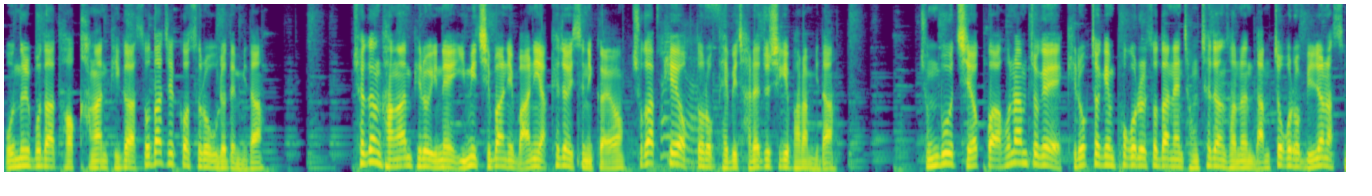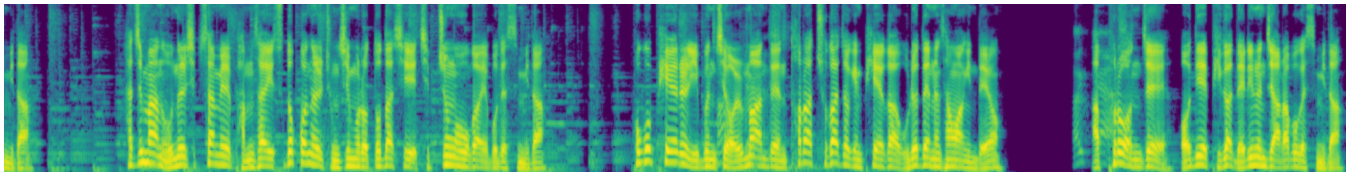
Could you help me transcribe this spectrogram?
오늘보다 더 강한 비가 쏟아질 것으로 우려됩니다. 최근 강한 비로 인해 이미 집안이 많이 약해져 있으니까요. 추가 피해 없도록 대비 잘해주시기 바랍니다. 중부 지역과 호남 쪽에 기록적인 폭우를 쏟아낸 정체전선은 남쪽으로 밀려났습니다. 하지만 오늘 13일 밤사이 수도권을 중심으로 또다시 집중호우가 예보됐습니다. 폭우 피해를 입은 지 얼마 안 된 터라 추가적인 피해가 우려되는 상황인데요. 앞으로 언제 어디에 비가 내리는지 알아보겠습니다.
